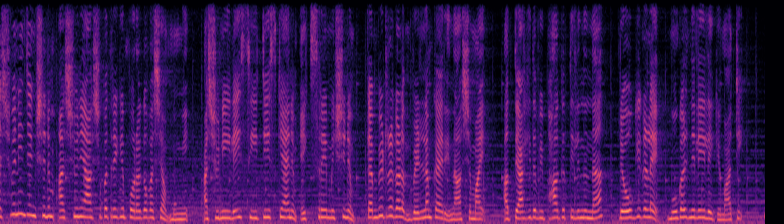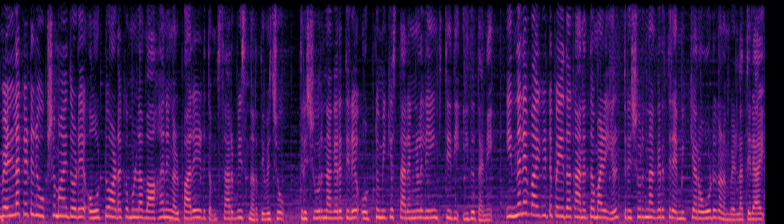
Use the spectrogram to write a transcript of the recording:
അശ്വിനി ജംഗ്ഷനും അശ്വിനി ആശുപത്രിക്ക് പുറകുവശം മുങ്ങി. അശ്വിനിയിലെ സി ടി സ്കാനും എക്സ്റേ മെഷീനും കമ്പ്യൂട്ടറുകളും വെള്ളം കയറി നാശമായി. അത്യാഹിത വിഭാഗത്തിൽ നിന്ന് രോഗികളെ മുകൾ നിലയിലേക്ക് മാറ്റി. വെള്ളക്കെട്ട് രൂക്ഷമായതോടെ ഓട്ടോ അടക്കമുള്ള വാഹനങ്ങൾ പലയിടത്തും സർവീസ് നിർത്തിവെച്ചു. തൃശൂർ നഗരത്തിലെ ഒട്ടുമിക്ക സ്ഥലങ്ങളിലെയും സ്ഥിതി ഇതുതന്നെ. ഇന്നലെ വൈകിട്ട് പെയ്ത കനത്ത മഴയിൽ തൃശൂർ നഗരത്തിലെ മിക്ക റോഡുകളും വെള്ളത്തിലായി.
